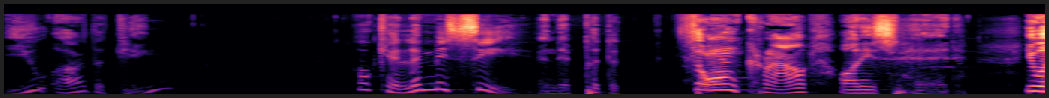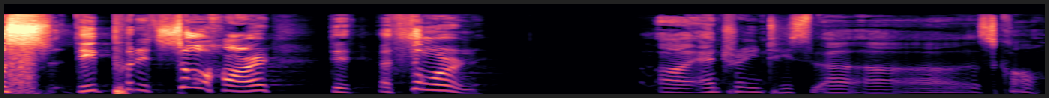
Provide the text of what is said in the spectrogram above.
You are the king? Okay, let me see. And they put the thorn crown on his head. It was, they put it so hard that a thorn uh, entered into his uh, uh, skull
